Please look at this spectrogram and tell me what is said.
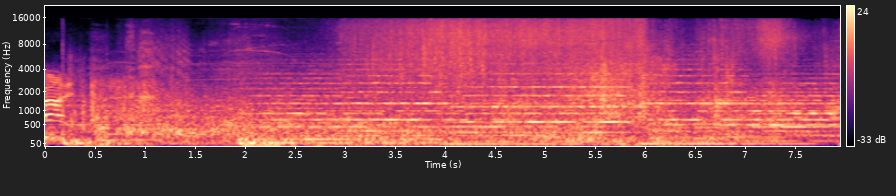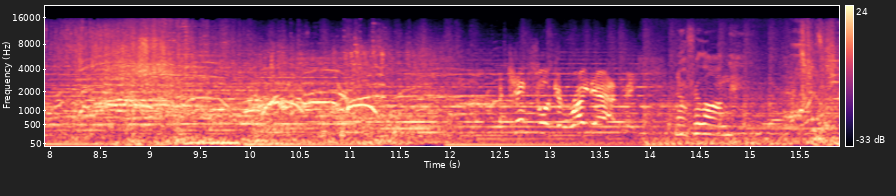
Got it. The kid's looking right at me. Not for long.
